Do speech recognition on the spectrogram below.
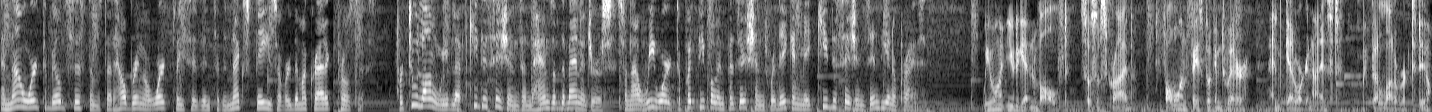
and now work to build systems that help bring our workplaces into the next phase of our democratic process. For too long, we've left key decisions in the hands of the managers, so now we work to put people in positions where they can make key decisions in the enterprise. We want you to get involved, so subscribe, follow on Facebook and Twitter, and get organized. We've got a lot of work to do.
